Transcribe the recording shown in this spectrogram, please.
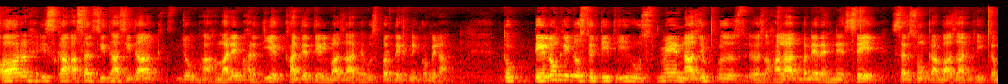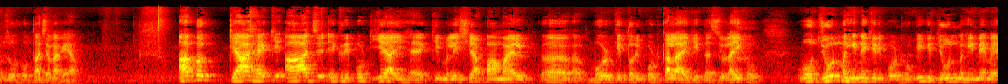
और इसका असर सीधा सीधा जो हमारे भारतीय खाद्य तेल बाज़ार है, उस पर देखने को मिला। तो तेलों की जो स्थिति थी, उसमें नाजुक हालात बने रहने से सरसों का बाज़ार भी कमज़ोर होता चला गया। अब क्या है कि आज एक रिपोर्ट ये आई है कि मलेशिया पाम ऑयल बोर्ड की तो रिपोर्ट कल आएगी 10 जुलाई को। वो जून महीने की रिपोर्ट होगी कि जून महीने में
